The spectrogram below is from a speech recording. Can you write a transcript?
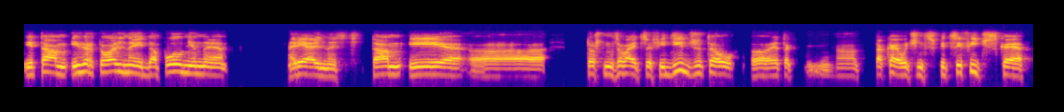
и там и виртуальная, и дополненная реальность, там и э, то, что называется phygital, э, это э, такая очень специфическая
